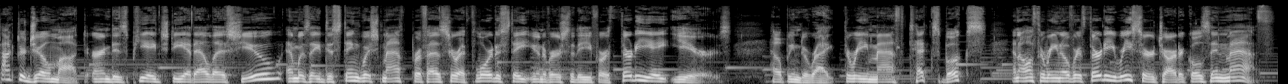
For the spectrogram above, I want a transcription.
Dr. Joe Mott earned his PhD at LSU and was a distinguished math professor at Florida State University for 38 years, helping to write three math textbooks and authoring over 30 research articles in math.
